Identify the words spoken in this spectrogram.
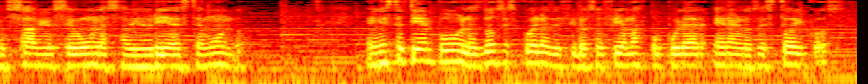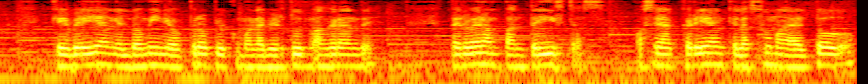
los sabios según la sabiduría de este mundo. En este tiempo, las dos escuelas de filosofía más popular eran los estoicos, que veían el dominio propio como la virtud más grande, pero eran panteístas, o sea, creían que la suma del todo,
